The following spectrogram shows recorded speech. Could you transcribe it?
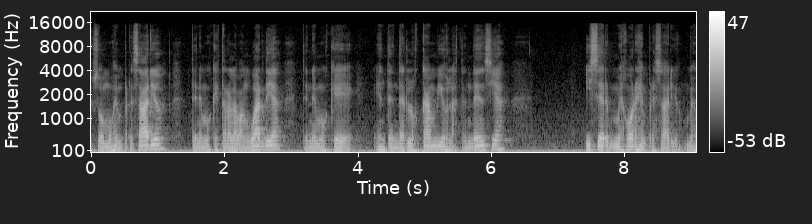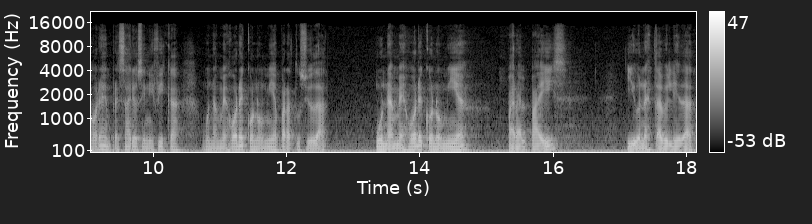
Somos empresarios, tenemos que estar a la vanguardia, tenemos que entender los cambios, las tendencias y ser mejores empresarios. Mejores empresarios significa una mejor economía para tu ciudad, una mejor economía para el país y una estabilidad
